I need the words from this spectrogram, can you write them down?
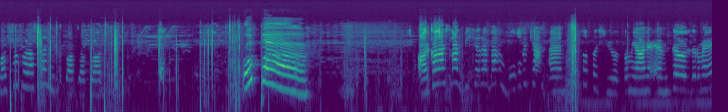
Başka karakter mi çıkartacaklar? Hoppa. Arkadaşlar emzata taşıyordum. Yani emzi öldürmeye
